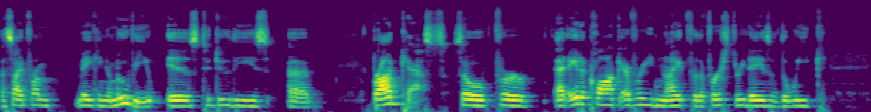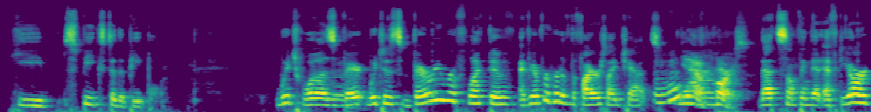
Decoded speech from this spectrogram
aside from making a movie, is to do these uh, broadcasts. So, for at eight o'clock every night for the first three days of the week, he speaks to the people, which was mm. very, which is very reflective. Have you ever heard of the fireside chats? Mm-hmm. Yeah, of course. That's something that FDR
